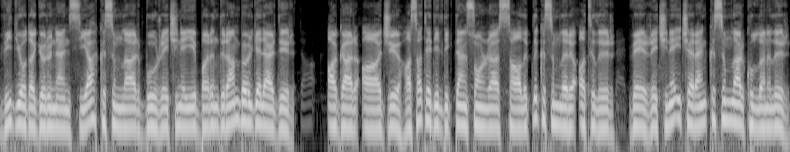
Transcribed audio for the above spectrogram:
Videoda görünen siyah kısımlar bu reçineyi barındıran bölgelerdir. Agar ağacı hasat edildikten sonra sağlıklı kısımları atılır ve reçine içeren kısımlar kullanılır.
